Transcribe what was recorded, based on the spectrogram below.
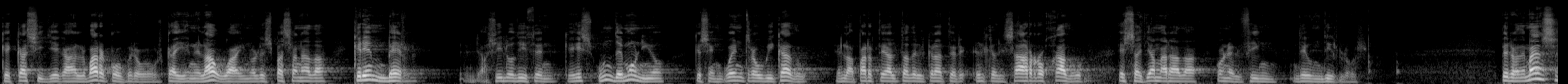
que casi llega al barco, pero cae en el agua y no les pasa nada, creen ver, así lo dicen, que es un demonio que se encuentra ubicado en la parte alta del cráter, el que les ha arrojado esa llamarada con el fin de hundirlos. Pero además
